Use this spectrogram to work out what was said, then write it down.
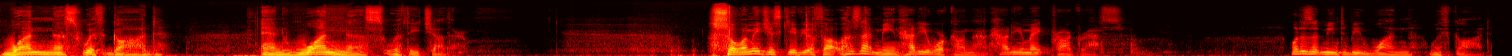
oneness with God and oneness with each other. So let me just give you a thought. What does that mean? How do you work on that? How do you make progress? What does it mean to be one with God?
